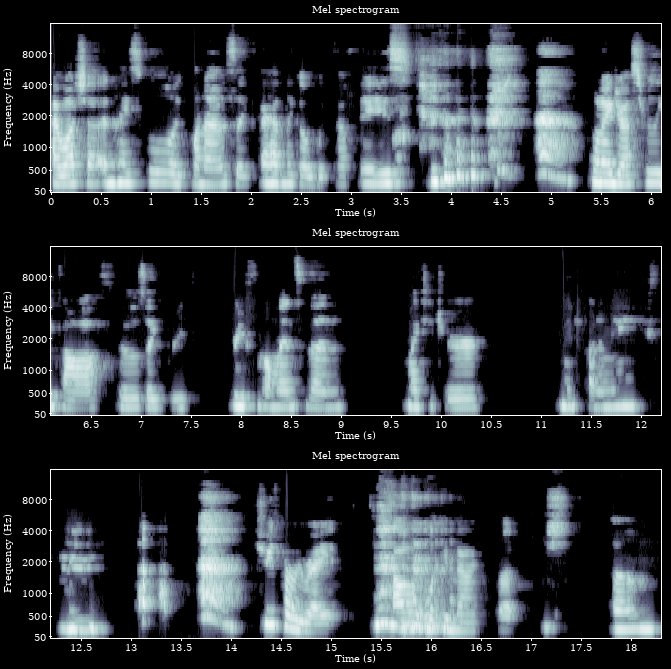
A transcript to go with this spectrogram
I watched that in high school, like when I was like, I had like a Wicca phase. when I dressed really goth, there was like brief, brief moments. Then my teacher made fun of me. Mm. she was probably right. I'll looking back, but um,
